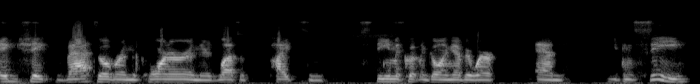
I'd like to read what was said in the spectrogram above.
egg-shaped vats over in the corner, and there's lots of pipes and steam equipment going everywhere. And you can see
